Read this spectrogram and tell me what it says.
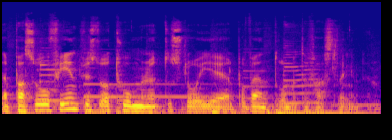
Den passer også fint hvis du har to minutter å slå i hjel på venterommet til fastlegen din.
